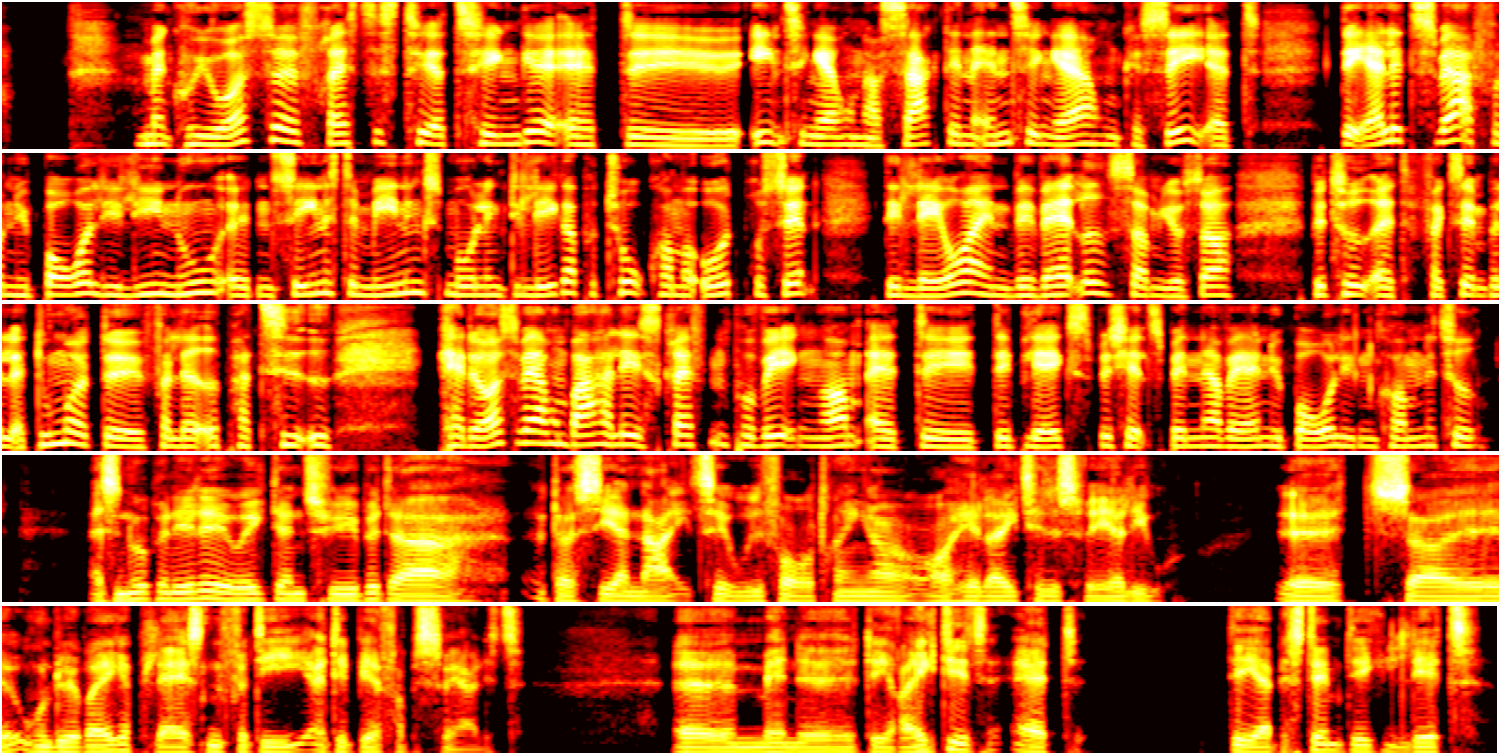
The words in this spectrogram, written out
Man kunne jo også øh, fristes til at tænke, at øh, en ting er, at hun har sagt, en anden ting er, at hun kan se, at det er lidt svært for Nye Borgerlige lige nu. Øh, den seneste meningsmåling, de ligger på 2,8 procent. Det er lavere end ved valget, som jo så betød, at for eksempel, at du måtte øh, forlade partiet. Kan det også være, at hun bare har læst skriften på væggen om, at øh, det bliver ikke specielt spændende at være i Nye Borgerlige den kommende tid? Altså nu er Pernille jo ikke den type, der, der siger nej til udfordringer og heller ikke til det svære liv. Øh, så øh, hun løber ikke af pladsen, fordi at det bliver for besværligt. Øh, men øh, det er rigtigt, at det er bestemt ikke let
